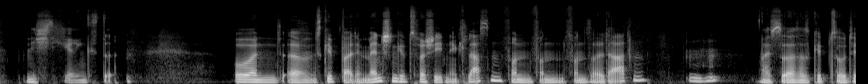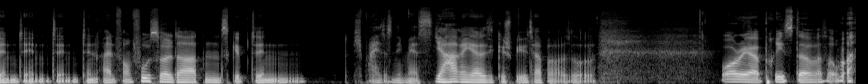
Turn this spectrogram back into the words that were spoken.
Nicht die geringste. Und ähm, es gibt bei den Menschen gibt's verschiedene Klassen von, von, von Soldaten. Mhm. Weißt du, also es gibt so den, den, den, den einfachen Fußsoldaten, es gibt den, ich weiß es nicht mehr, es ist Jahre her, dass ich gespielt habe, aber so, Warrior, Priester, was auch immer.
